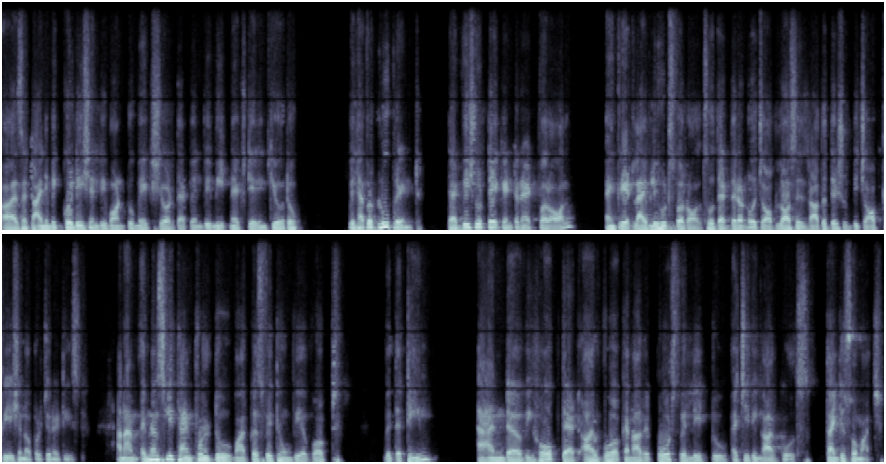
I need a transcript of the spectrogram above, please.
uh, as a dynamic coalition, we want to make sure that when we meet next year in Kyoto, we'll have a blueprint that we should take internet for all and create livelihoods for all so that there are no job losses, rather there should be job creation opportunities. And I'm immensely thankful to Markus with whom we have worked with the team. And uh, we hope that our work and our reports will lead to achieving our goals. Thank you so much.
